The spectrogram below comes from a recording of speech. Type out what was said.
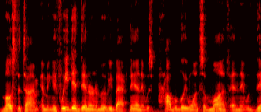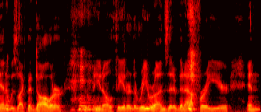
Most of the time, I mean, if we did dinner and a movie back then, it was probably once a month, and it then it was like the dollar, you know, theater, the reruns that have been out for a year, and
